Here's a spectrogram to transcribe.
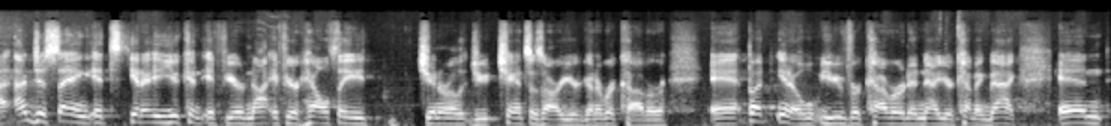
I, I'm just saying it's. You know, you can if you're not if you're healthy, generally you, chances are you're going to recover. And but you know you've recovered and now you're coming back. And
